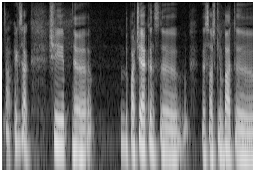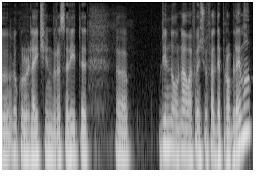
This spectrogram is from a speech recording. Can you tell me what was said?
Da, exact. Și după aceea când s-au schimbat lucrurile aici în răsărit din nou n-a mai fost niciun fel de problemă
